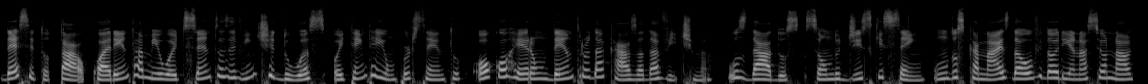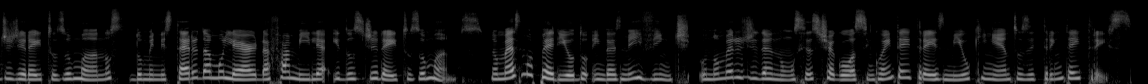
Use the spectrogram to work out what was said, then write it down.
Desse total, 40.822, 81%, ocorreram dentro da casa da vítima. Os dados são do Disque 100, um dos canais da Ouvidoria Nacional de Direitos Humanos, do Ministério da Mulher, da Família e dos Direitos Humanos. No mesmo período, em 2020, o número de denúncias chegou a 50 53.533.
